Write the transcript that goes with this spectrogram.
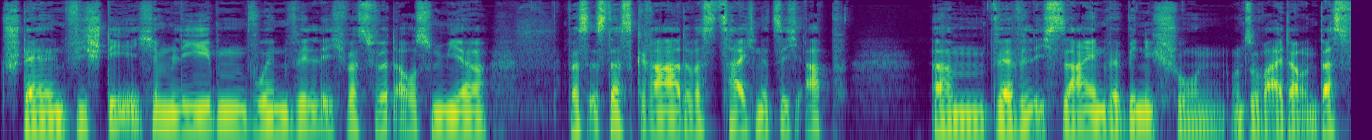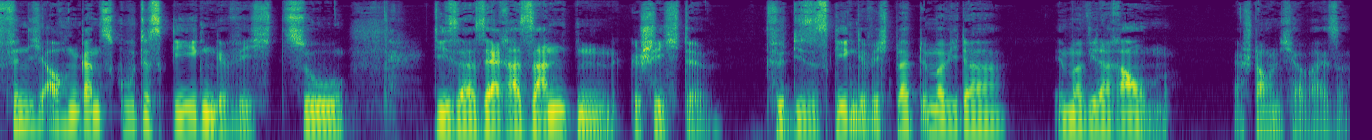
stellen. Wie stehe ich im Leben? Wohin will ich? Was wird aus mir? Was ist das gerade? Was zeichnet sich ab? Ähm, wer will ich sein? Wer bin ich schon? Und so weiter. Und das finde ich auch ein ganz gutes Gegengewicht zu dieser sehr rasanten Geschichte. Für dieses Gegengewicht bleibt immer wieder, immer wieder Raum. Erstaunlicherweise.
